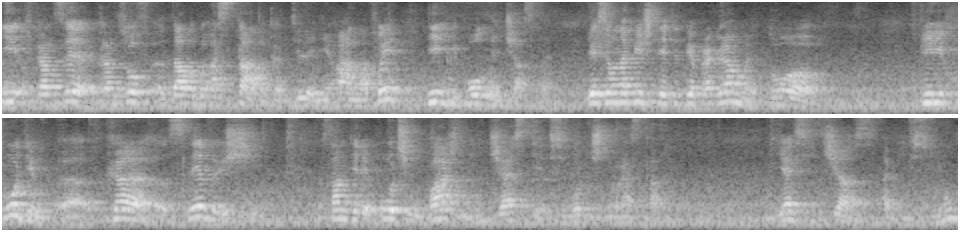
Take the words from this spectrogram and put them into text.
и в конце концов э, дало бы остаток от деления А на Б и неполное частное. Если вы напишете эти две программы, то переходим э, к следующей, на самом деле, очень важной части сегодняшнего рассказа. Я сейчас объясню,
